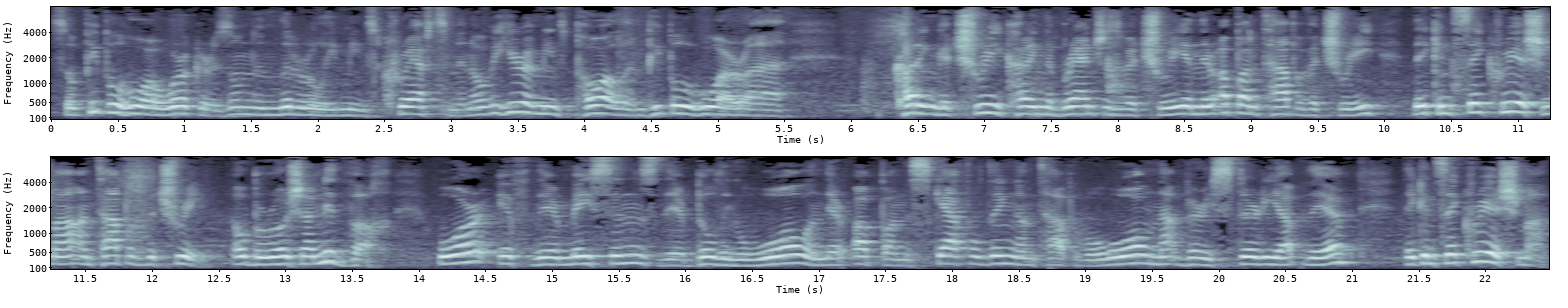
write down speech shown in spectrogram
So people who are workers, umnin literally means craftsmen. Over here it means poalim, people who are uh, cutting a tree, cutting the branches of a tree, and they're up on top of a tree. They can say Kriya Shema on top of the tree. O Barosha Nidvach. Or if they're masons, they're building a wall and they're up on the scaffolding on top of a wall, not very sturdy up there, they can say Kriya Shema.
